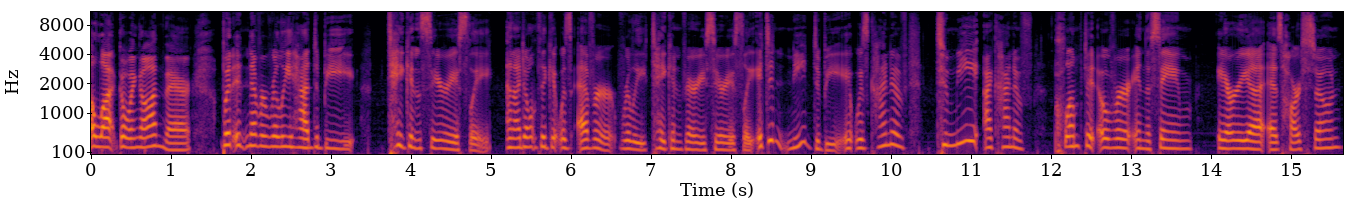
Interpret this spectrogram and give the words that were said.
a lot going on there, but it never really had to be taken seriously. And I don't think it was ever really taken very seriously. It didn't need to be. It was kind of, to me, I kind of clumped it over in the same area as Hearthstone.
